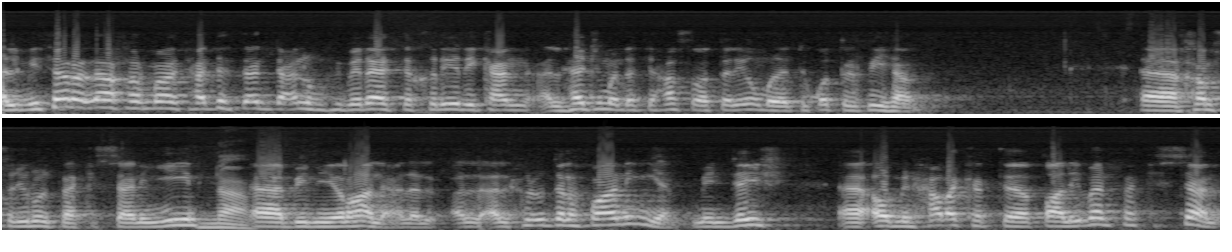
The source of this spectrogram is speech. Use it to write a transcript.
المثال الآخر ما تحدثت أنت عنه في بداية تقريرك عن الهجمة التي حصلت اليوم والتي قتل فيها خمسة جنود باكستانيين نعم. بنيران على الحدود الأفغانية من جيش أو من حركة طالبان باكستان.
